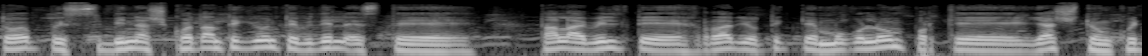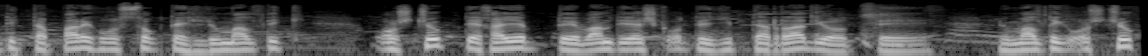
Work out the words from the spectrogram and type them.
todo pues vine a shkotante que un tevidil este talabilte radio tic de Mugulum porque ya shton kuitik ta parejo sok te lumaltik oschuk te hayep te bandi eshko te yip radio te lumaltik oschuk.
